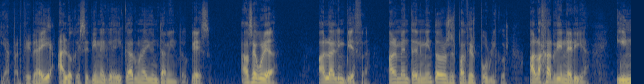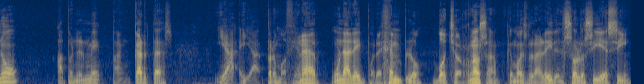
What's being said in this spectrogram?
Y a partir de ahí, a lo que se tiene que dedicar un ayuntamiento, que es a seguridad, a la limpieza, al mantenimiento de los espacios públicos, a la jardinería, y no a ponerme pancartas y a, promocionar una ley, por ejemplo, bochornosa, como es la ley del solo sí es sí,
